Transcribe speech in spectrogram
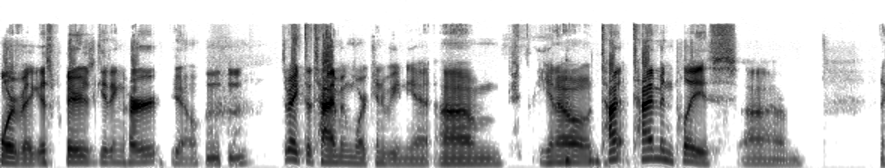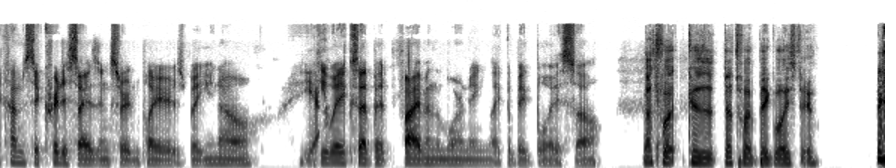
more Vegas players getting hurt, you know, Mm-hmm. to make the timing more convenient. Um, you know, time time and place um when it comes to criticizing certain players, but you know, Yeah. he wakes up at five in the morning like a big boy, so That's what because that's what big boys do.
